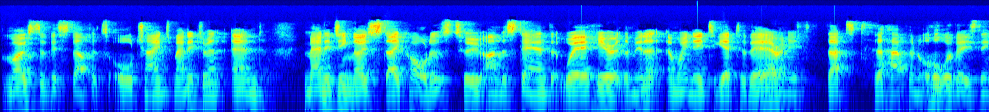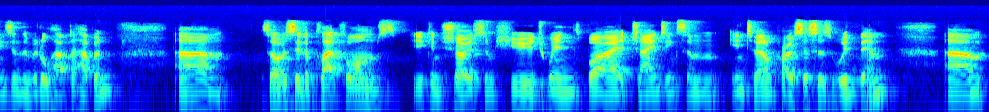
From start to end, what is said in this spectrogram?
most of this stuff, it's all change management, and managing those stakeholders to understand that we're here at the minute and we need to get to there. And if that's to happen, all of these things in the middle have to happen. Um, so obviously the platforms you can show some huge wins by changing some internal processes with them. Um,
